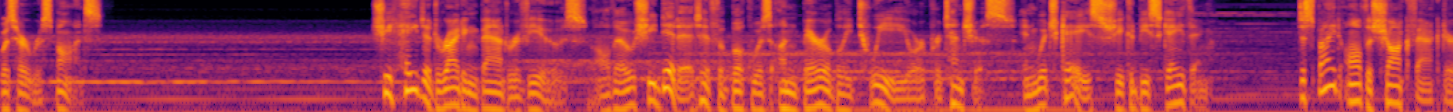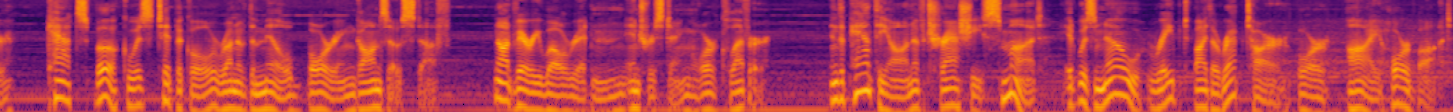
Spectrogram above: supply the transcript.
was her response. She hated writing bad reviews, although she did it if a book was unbearably twee or pretentious, in which case she could be scathing. Despite all the shock factor, Kat's book was typical run of the mill, boring gonzo stuff. Not very well written, interesting, or clever. In the pantheon of trashy smut, it was no Raped by the Reptar or I Whorebot.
